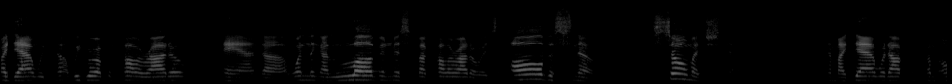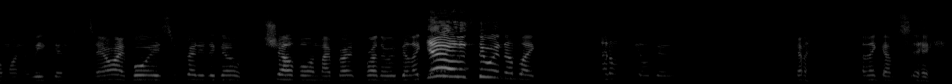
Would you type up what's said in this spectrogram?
My dad would come, we grew up in Colorado, and uh, one thing I love and miss about Colorado is all the snow. So much snow. And my dad would often come home on the weekends and say, All right, boys, who's ready to go shovel? And my bro- brother would be like, Yeah, let's do it. And I'm like, I don't feel good. Kinda, I think I'm sick.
